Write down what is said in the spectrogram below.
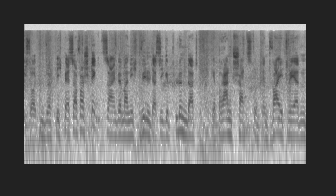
Die sollten wirklich besser versteckt sein, wenn man nicht will, dass sie geplündert, gebrandschatzt und entweiht werden.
